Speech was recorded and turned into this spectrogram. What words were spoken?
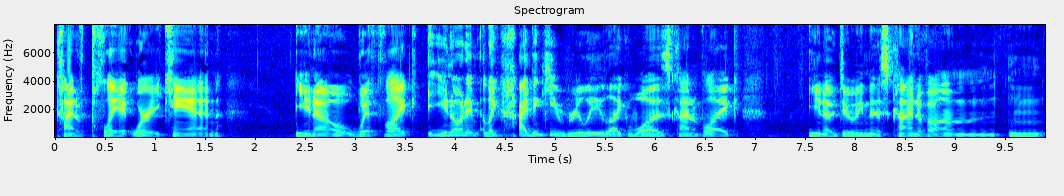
kind of play it where he can you know with like you know what i mean like i think he really like was kind of like you know doing this kind of um mm,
